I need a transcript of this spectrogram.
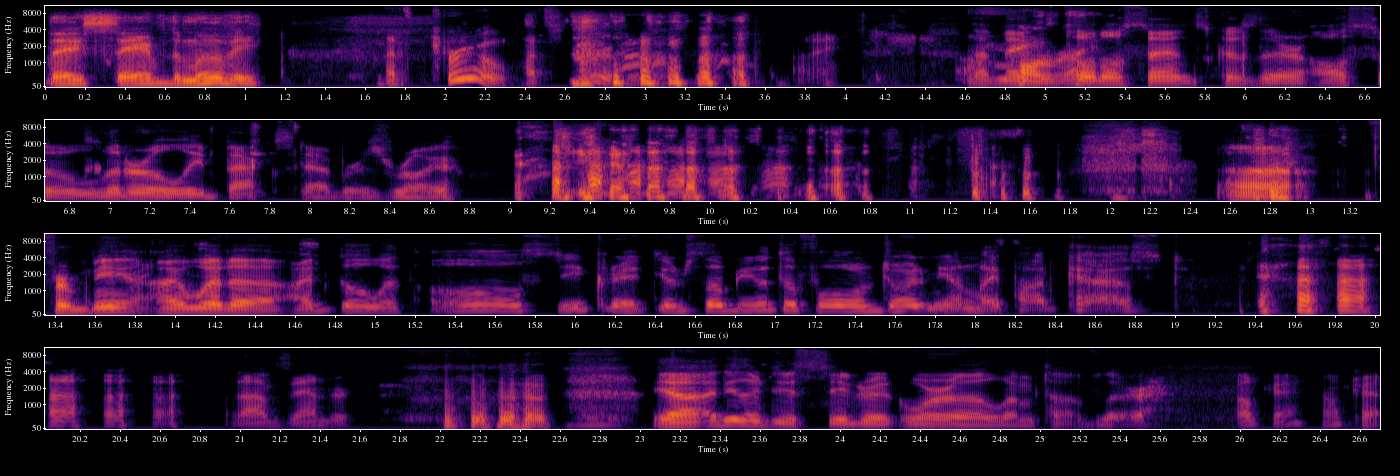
they saved the movie. That's true. That's true. That makes All right. total sense because they're also literally backstabbers, Roy. Uh, for me, I would uh, I'd go with oh Sigrid, you're so beautiful. Join me on my podcast. Alexander. yeah, I'd either do Sigrid or a Lemtov there. Okay, okay.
